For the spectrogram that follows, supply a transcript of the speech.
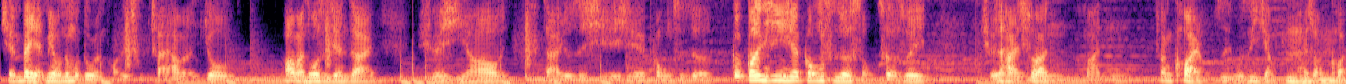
前辈也没有那么多人跑去出差，他们就花蛮多时间在学习，然后再就是写一些公司的更更新一些公司的手册，所以学的还算蛮算快了，我自我自己讲还算快，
